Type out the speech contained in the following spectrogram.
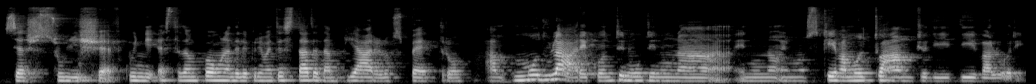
sia sugli chef. Quindi è stata un po' una delle prime testate ad ampliare lo spettro a modulare contenuti in, una, in, uno, in, uno, schema molto ampio di, di valori.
